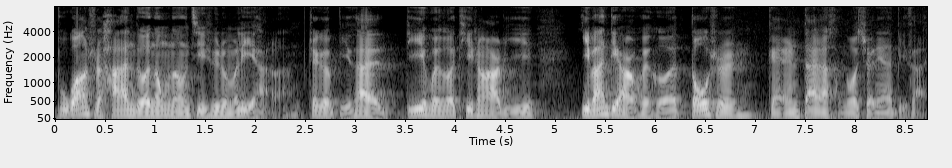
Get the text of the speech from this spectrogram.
不光是哈兰德能不能继续这么厉害了，这个比赛第一回合踢成二比一，一般第二回合都是给人带来很多悬念的比赛。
